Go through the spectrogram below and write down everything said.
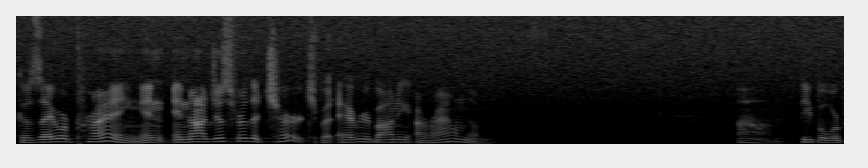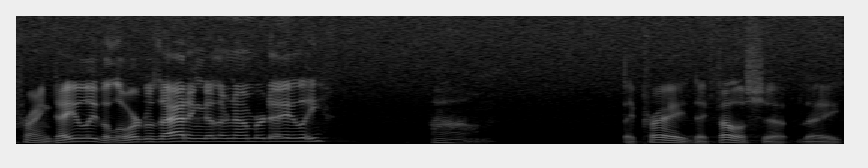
because they were praying, and, and not just for the church, but everybody around them. Um, people were praying daily. The Lord was adding to their number daily. Um, they prayed, they fellowship, they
